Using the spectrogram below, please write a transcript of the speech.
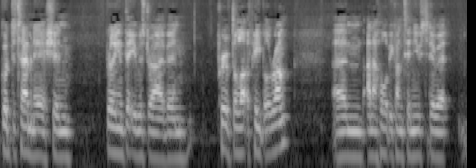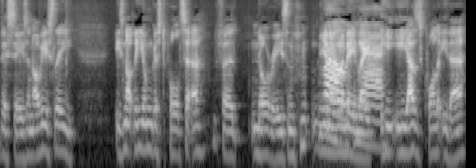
good determination, brilliant that he was driving. Proved a lot of people wrong, um, and I hope he continues to do it this season. Obviously, he's not the youngest pole sitter for no reason. you know what I mean? yeah. Like he, he has quality there,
